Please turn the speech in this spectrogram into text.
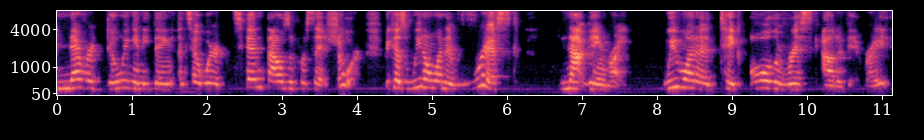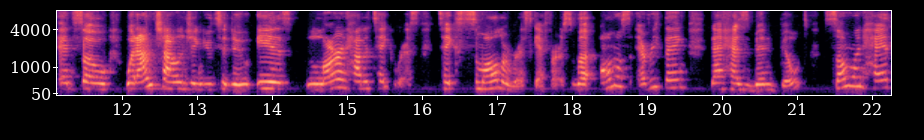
and never doing anything until we're 10,000% sure because we don't want to risk not being right we want to take all the risk out of it, right? And so, what I'm challenging you to do is learn how to take risks, take smaller risk at first. But almost everything that has been built, someone had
